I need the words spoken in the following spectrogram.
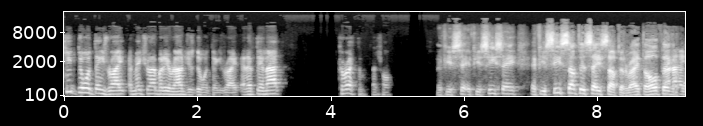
keep doing things right and make sure everybody around you is doing things right. And if they're not, correct them. That's all. If you say if you see say if you see something, say something. Right, the whole thing. Right,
